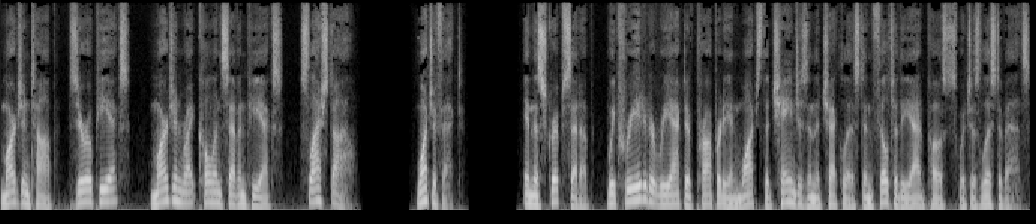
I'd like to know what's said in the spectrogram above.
margin top, 0px, margin right colon 7px, slash style. Watch effect. In the script setup, we created a reactive property and watched the changes in the checklist and filter the add posts which is list of ads.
